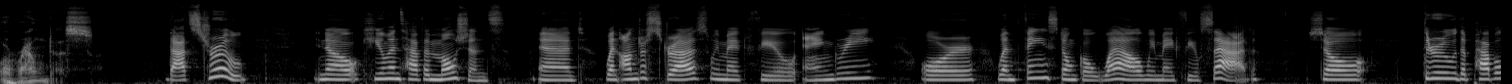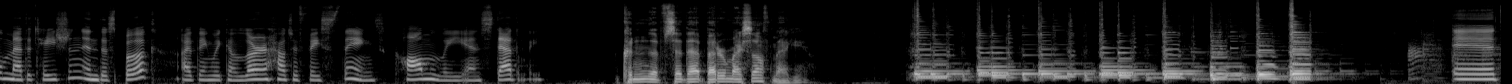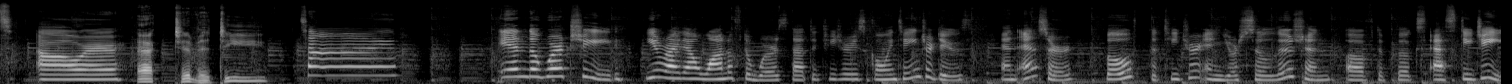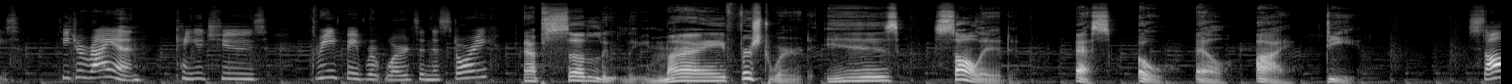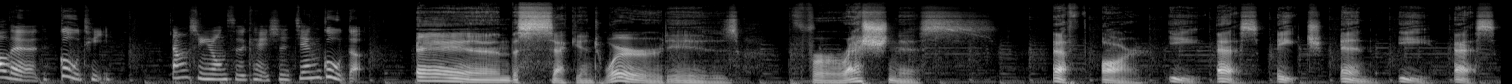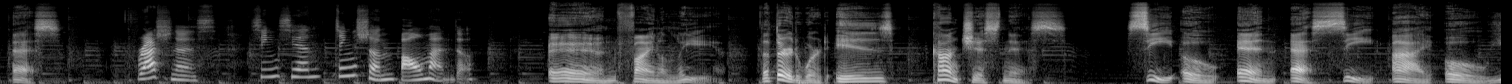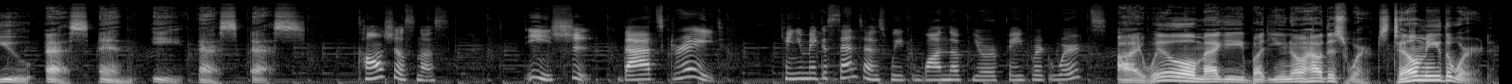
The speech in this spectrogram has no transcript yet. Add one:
around us. That's true. You know, humans have emotions, and when under stress, we may feel angry, or when things don't go well, we may feel sad. So, through the pebble meditation in this book, I think we can learn how to face things calmly and steadily. Couldn't have said that better myself, Maggie. It's our Activity. time. In the worksheet, you write down one of the words that the teacher is going to introduce and answer both the teacher and your solution of the book's SDGs. Teacher Ryan, can you choose three favorite words in the story? Absolutely. My first word is solid. S O L I D. Solid 固体，当形容词可以是坚固的。 And the second word is freshness. F R E S H N E S S. Freshness，新鲜、精神饱满的。 And finally, the third word is consciousness. C O N S C I O U S N E S S. consciousness 意识 That's great. Can you make a sentence with one of your favorite words? I will, Maggie, but you know how this works. Tell me the word.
